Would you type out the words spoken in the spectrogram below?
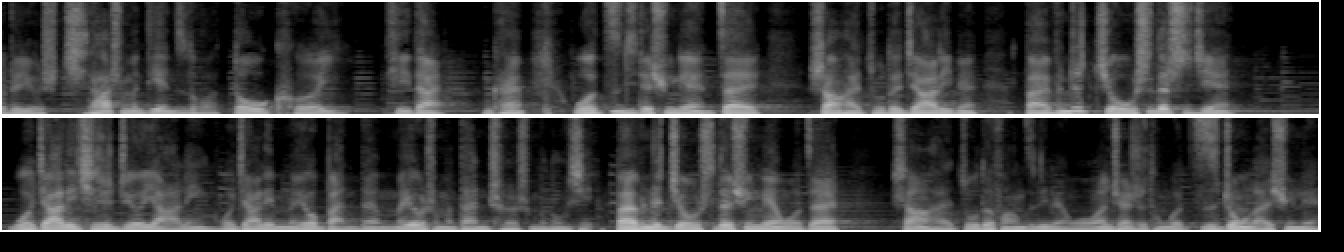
或者有其他什么垫子的话，都可以替代。OK，我自己的训练在上海租的家里边，百分之九十的时间，我家里其实只有哑铃，我家里没有板凳，没有什么单车什么东西。百分之九十的训练我在。上海租的房子里面，我完全是通过自重来训练，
